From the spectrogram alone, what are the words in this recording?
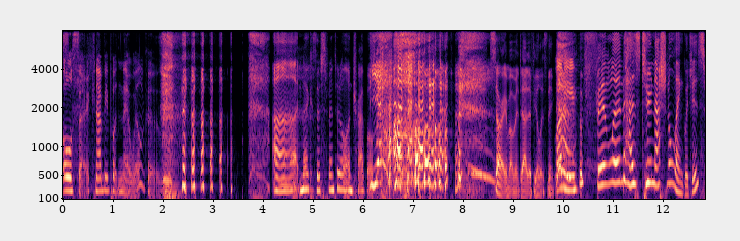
Also, can I be put in their will? Cause Uh, no, because I've spent it all on travel. yeah, Sorry, mum and dad, if you're listening. love you. Finland has two national languages,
